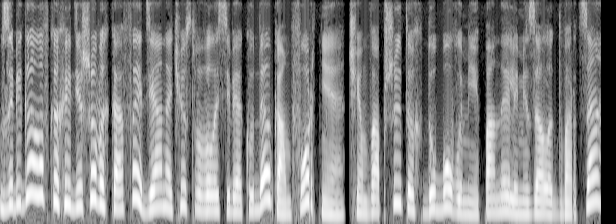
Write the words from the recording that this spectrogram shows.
В забегаловках и дешевых кафе Диана чувствовала себя куда комфортнее, чем в обшитых дубовыми панелями залах дворца,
